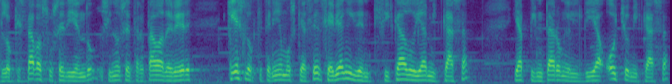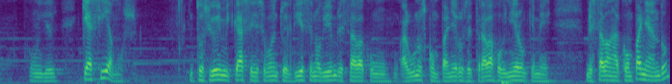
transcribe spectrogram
lo que estaba sucediendo, sino se trataba de ver qué es lo que teníamos que hacer. Se habían identificado ya mi casa, ya pintaron el día 8 mi casa, ¿qué hacíamos? Entonces yo en mi casa en ese momento, el 10 de noviembre, estaba con algunos compañeros de trabajo, vinieron que me, me estaban acompañando,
